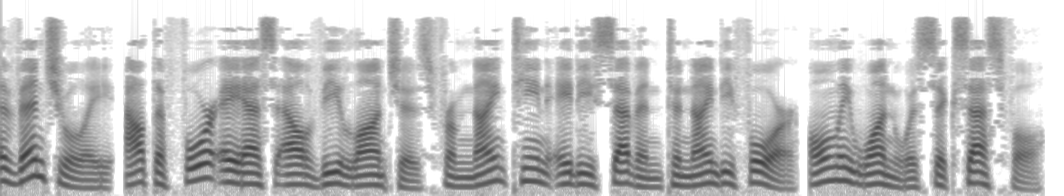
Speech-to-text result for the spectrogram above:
Eventually, out the four ASLV launches from 1987 to 94, only one was successful.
